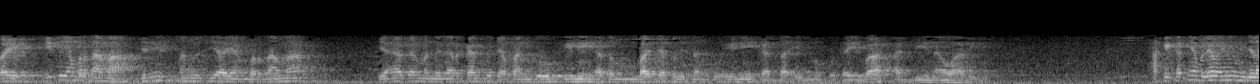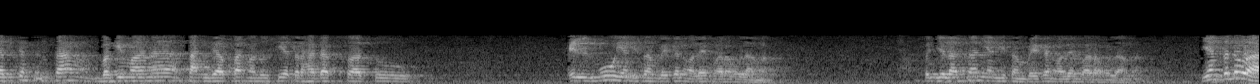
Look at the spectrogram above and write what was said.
Baik, itu yang pertama, jenis manusia yang pertama yang akan mendengarkan ucapanku ini atau membaca tulisanku ini kata Ibnu Qutaibah Ad-Dinawari. Hakikatnya beliau ini menjelaskan tentang bagaimana tanggapan manusia terhadap suatu ilmu yang disampaikan oleh para ulama. Penjelasan yang disampaikan oleh para ulama. Yang kedua,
